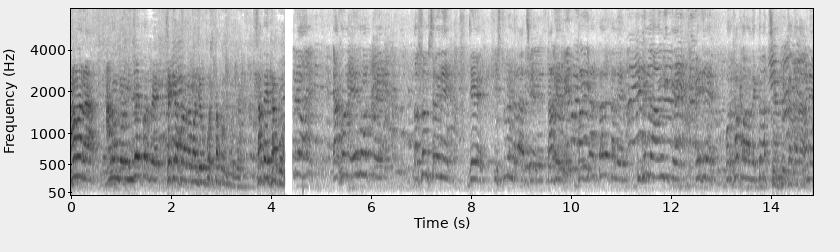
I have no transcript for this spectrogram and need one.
মামারা আনন্দ এনজয় করবে সেটি আপনাদের মাঝে উপস্থাপন করবে। সাথে থাকুন। এখন এই মুহূর্তে দশম শ্রেণির যে স্টুডেন্টরা আছে তাদের তালে তালে বিভিন্ন আঙ্গিকে এই যে বোরখা পরা দেখতে পাচ্ছেন? মানে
